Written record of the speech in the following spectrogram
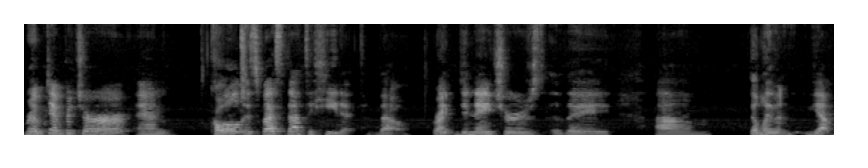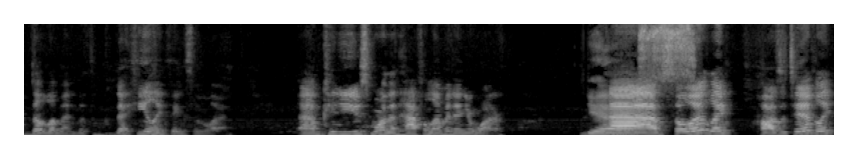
Room temperature and cold. Cold. It's best not to heat it though. Right. It denatures the um The lemon. yeah, the lemon, the, the healing things in the lemon. Um, can you use more than half a lemon in your water? Yes. Absolutely, positively.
